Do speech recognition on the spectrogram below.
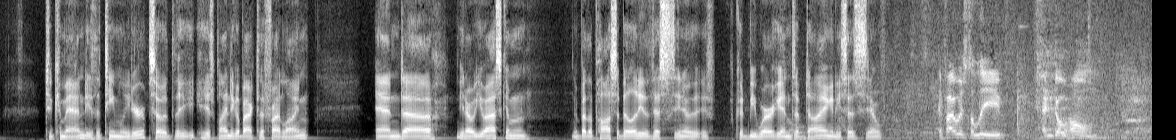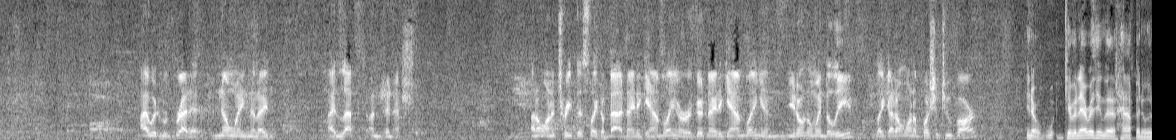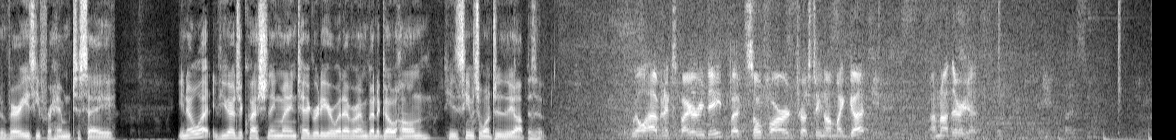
to command. He's the team leader, so the, his plan to go back to the front line, and uh, you know you ask him about the possibility that this you know could be where he ends up dying, and he says you know if I was to leave and go home, I would regret it knowing that I, I left unfinished. I don't want to treat this like a bad night of gambling or a good night of gambling and you don't know when to leave. Like, I don't want to push it too far. You know, given everything that had happened, it would have been very easy for him to say, you know what, if you guys are questioning my integrity or whatever, I'm going to go home. He seems to want to do the opposite. We all have an expiry date, but so far, trusting on my gut, I'm not there yet.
